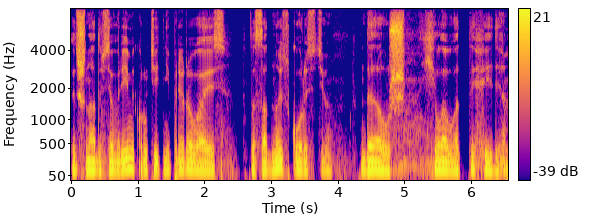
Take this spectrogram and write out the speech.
Это ж надо все время крутить, не прерываясь. Да с одной скоростью. Да уж, хиловат ты, Федя.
